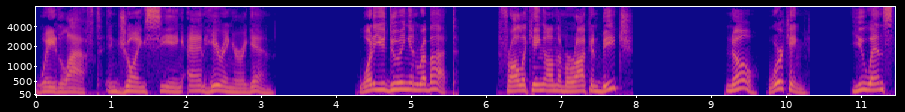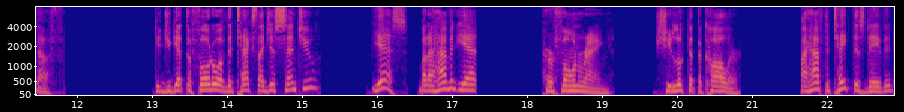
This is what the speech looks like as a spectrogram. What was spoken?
Wade laughed, enjoying seeing and hearing her again. What are you doing in Rabat? Frolicking on the Moroccan beach? No, working. UN stuff. Did you get the photo of the text I just sent you? Yes, but I haven't yet. Her phone rang. She looked at the caller. I have to take this, David.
